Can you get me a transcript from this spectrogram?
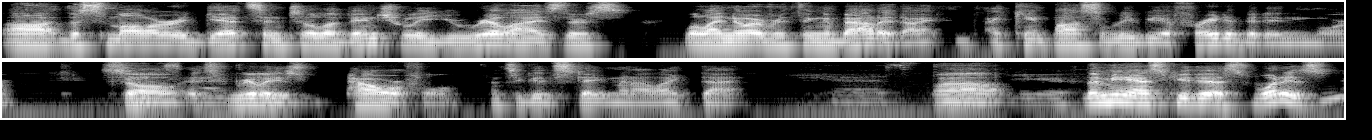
uh, the smaller it gets until eventually you realize there's, well, I know everything about it. I, I can't possibly be afraid of it anymore. So exactly. it's really is powerful. That's a good statement. I like that. Wow. Let me ask you this. What is, mm-hmm.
